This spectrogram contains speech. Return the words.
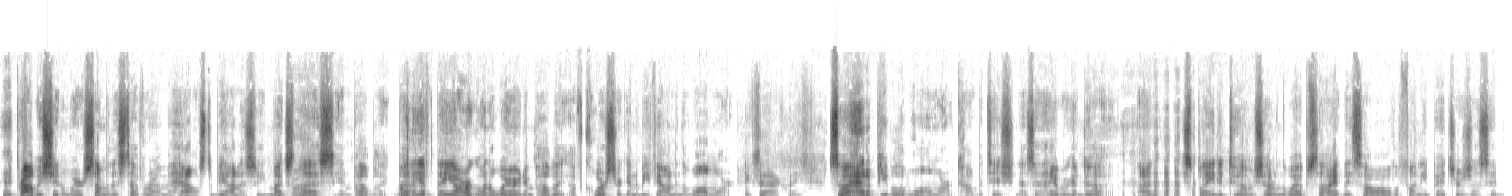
they probably shouldn't wear some of the stuff around the house, to be honest with you, much Right. less in public. But Right. if they are going to wear it in public, of course they're going to be found in the Walmart. exactly. So I had a people of Walmart competition. I said, "Hey, we're going to do it." I explained it to them, showed them the website. They saw all the funny pictures. I said,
